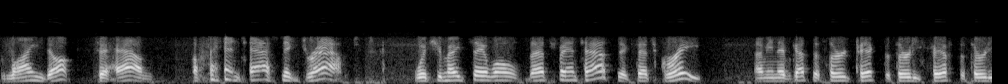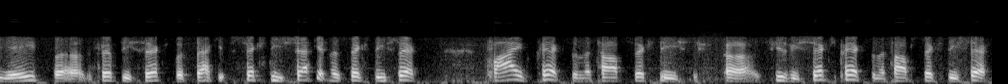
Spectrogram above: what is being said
lined up to have a fantastic draft. Which you might say, well, that's fantastic. That's great. I mean, they've got the third pick, the 35th, the 38th, uh, the 56th, the second, 62nd, the 66th five picks in the top 60, uh, excuse me, six picks in the top 66.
